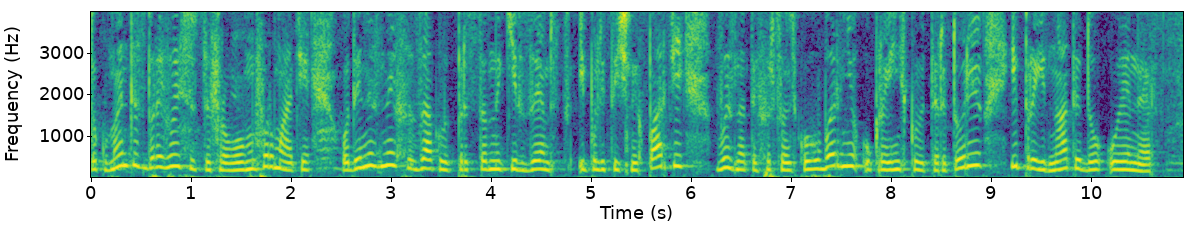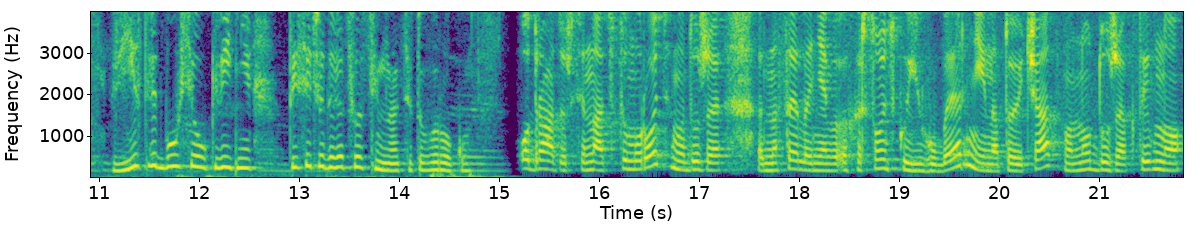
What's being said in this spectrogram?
Документи збереглись у цифровому форматі. Один із них заклик представників земств і політичних партій визнати Херсонську губернію українською територією і приєднати до УНР. З'їзд відбувся у квітні 1917 року. Одразу ж в 17-му році ми дуже населення Херсонської губернії на той час воно дуже активно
